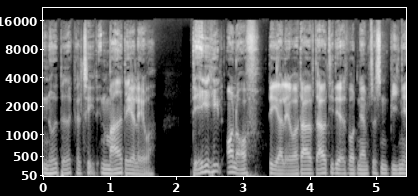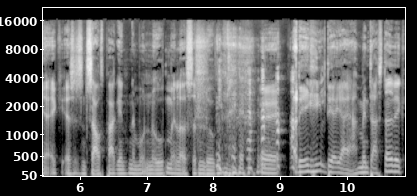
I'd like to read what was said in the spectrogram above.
noget bedre kvalitet end meget af det, jeg laver. Det er ikke helt on-off, det jeg laver. Der er, der er jo de der, hvor det nærmest er sådan binær, ikke? Altså sådan South Park, enten er munden åben, eller også den lukket. øh, og det er ikke helt der, jeg er. Men der er stadigvæk,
